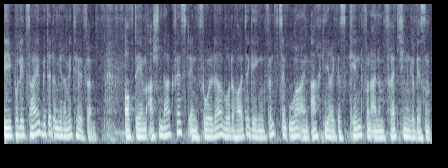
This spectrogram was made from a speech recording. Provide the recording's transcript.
Die Polizei bittet um ihre Mithilfe. Auf dem Aschenbergfest in Fulda wurde heute gegen 15 Uhr ein achtjähriges Kind von einem Frettchen gebissen.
